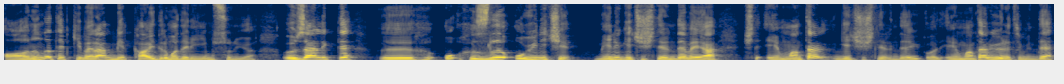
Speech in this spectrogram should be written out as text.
anında tepki veren bir kaydırma deneyimi sunuyor. Özellikle e, hızlı oyun içi menü geçişlerinde veya işte envanter geçişlerinde, envanter yönetiminde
